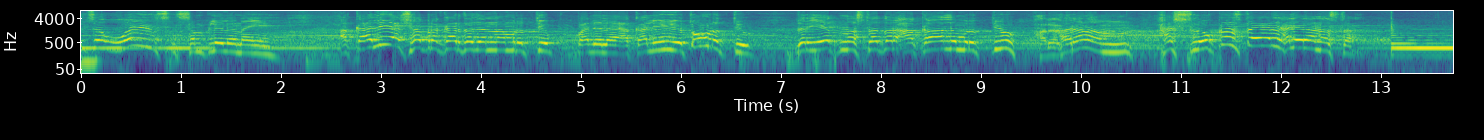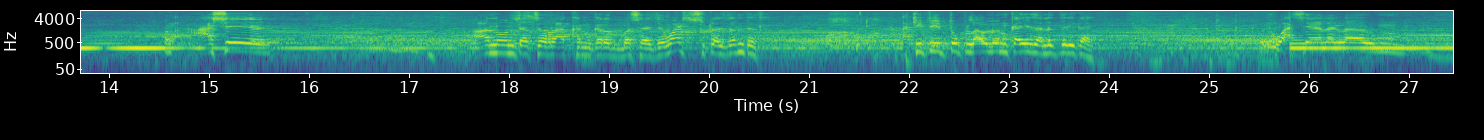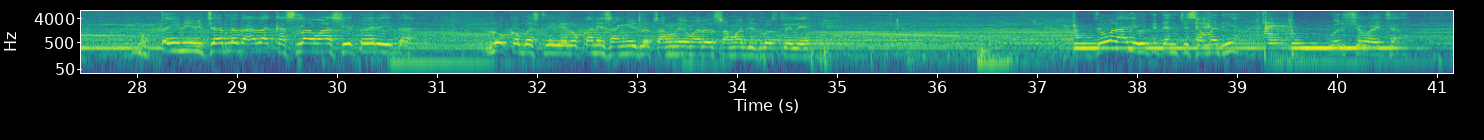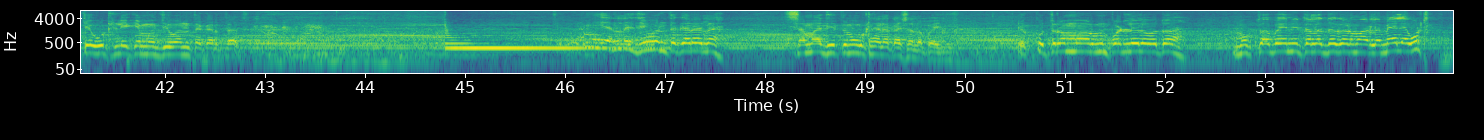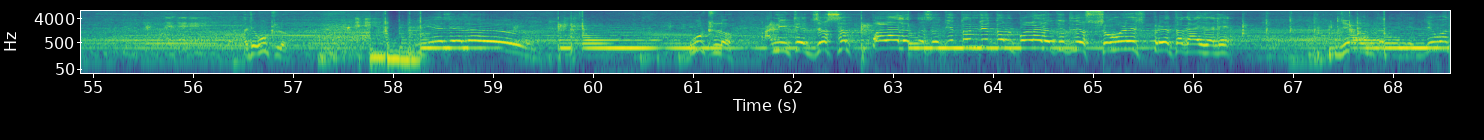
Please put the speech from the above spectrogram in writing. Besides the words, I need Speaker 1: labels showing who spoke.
Speaker 1: त्यांचं वय संपलेलं नाही. अकाली अशा प्रकारचा ज्यांना मृत्यू पालेला आहे अकाली येतो मृत्यू. जर येत नसता तर अकाल मृत्यू
Speaker 2: हरण.
Speaker 1: हरणम हा श्लोकच तयार झालेला नसता. असे आणून त्याचं राखण करत बसायचे. वाट सुटायचं ना त्याचं. किती तूप लावलं आणि काही झालं तरी काय? वास यायला लागला मग विचारलं दादा कसला वास येतोय रे इथं? लोक बसलेले लोकांनी सांगितलं चांगले महाराज समाधीत बसलेले जवळ आली होती त्यांची समाधी. वर्ष व्हायचा. ते उठले की मग जिवंत करतात. यांना जिवंत करायला समाधीतून उठायला कशाला पाहिजे? एक कुत्र मारून पडलेलं होतं. मुक्ताबाईने त्याला दगड मारला. मेल्या उठ. ते उठलो. उठलो आणि ते जसं पळालं तसं जिथून जिथून पळालं तिथले सगळेच प्रेत काय झाले. जिवंत झाले. जिवंत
